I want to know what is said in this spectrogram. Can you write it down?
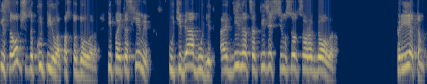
И сообщество купило по 100 долларов. И по этой схеме у тебя будет 11 740 долларов. При этом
